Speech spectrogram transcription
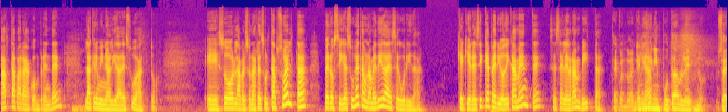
apta para comprender la criminalidad de su acto. Eso la persona resulta absuelta, pero sigue sujeta a una medida de seguridad, que quiere decir que periódicamente se celebran vistas. cuando alguien es inimputable, o sea,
